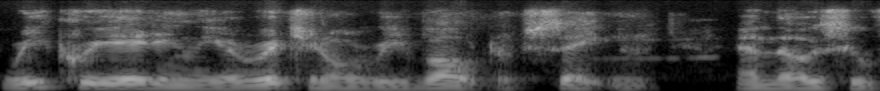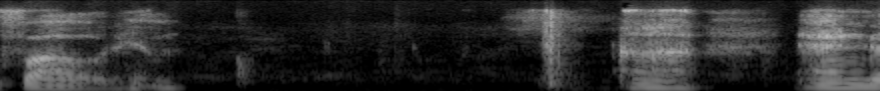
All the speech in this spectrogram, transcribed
recreating the original revolt of Satan and those who followed him. Uh, and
